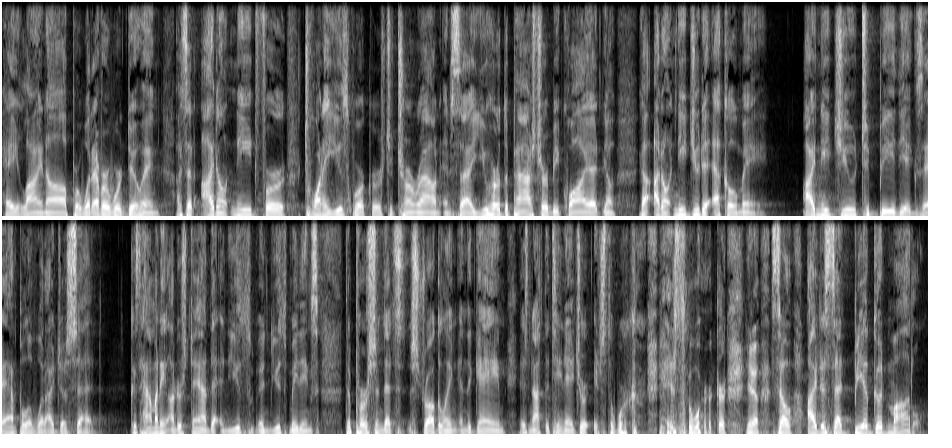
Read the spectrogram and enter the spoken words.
hey, line up, or whatever we're doing, I said, I don't need for 20 youth workers to turn around and say, you heard the pastor, be quiet. You know, I don't need you to echo me. I need you to be the example of what I just said. Because how many understand that in youth in youth meetings, the person that's struggling in the game is not the teenager, it's the worker. it's the worker. You know, so I just said, be a good model.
